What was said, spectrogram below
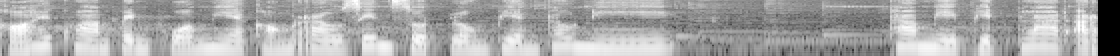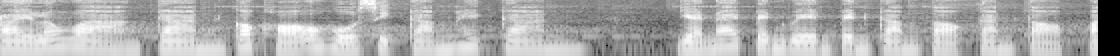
ขอให้ความเป็นผัวเมียของเราสิ้นสุดลงเพียงเท่านี้ ถ้ามีผิดพลาดอะไรระหว่างกันก็ขอโอโหสิกรรมให้กัน อย่าได้เป็นเวรเป็นกรรมต่อกันต่อไป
